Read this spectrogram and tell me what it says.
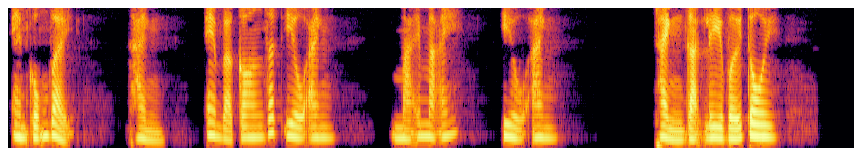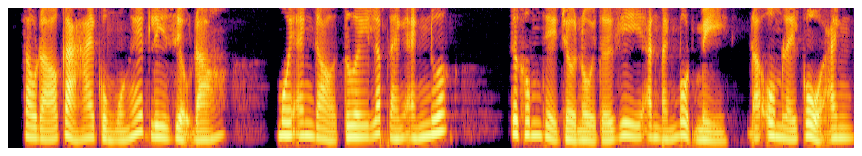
Em cũng vậy. Thành, Em và con rất yêu anh. Mãi mãi. Yêu anh. Thành cạn ly với tôi. Sau đó cả hai cùng uống hết ly rượu đó. Môi anh đỏ tươi, lấp lánh ánh nước. Tôi không thể chờ nổi tới khi ăn bánh bột mì Đã ôm lấy cổ anh,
